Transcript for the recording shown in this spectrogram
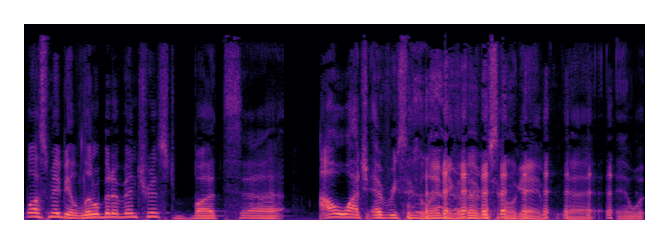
lost maybe a little bit of interest. But uh, I'll watch every single inning of every single game. Uh, it,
